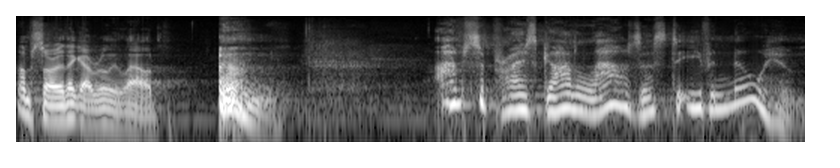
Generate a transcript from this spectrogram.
I'm sorry, that got really loud. I'm surprised God allows us to even know Him.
